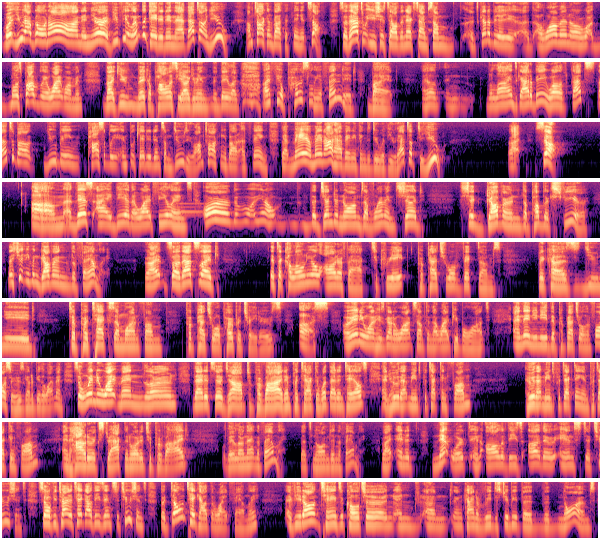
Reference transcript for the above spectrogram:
what you have going on, and you're if you feel implicated in that, that's on you. I'm talking about the thing itself. So that's what you should tell the next time some. It's going to be a, a, woman or most probably a white woman. Like you make a policy argument, and they like, oh, I feel personally offended by it. And the line's got to be. Well if that's that's about you being possibly implicated in some doo-doo i'm talking about a thing that may or may not have anything to do with you. That's up to you. Right. So um, this idea that white feelings or the, you know the gender norms of women should should govern the public sphere they shouldn't even govern the family. Right? So that's like it's a colonial artifact to create perpetual victims because you need to protect someone from perpetual perpetrators, us, or anyone who's going to want something that white people want. And then you need the perpetual enforcer who's going to be the white man. So when do white men learn that it's their job to provide and protect and what that entails and who that means protecting from? Who that means protecting and protecting from and how to extract in order to provide? Well, they learn that in the family. That's normed in the family, right? And it networked in all of these other institutions. So if you try to take out these institutions, but don't take out the white family, if you don't change the culture and, and, and, and kind of redistribute the, the norms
